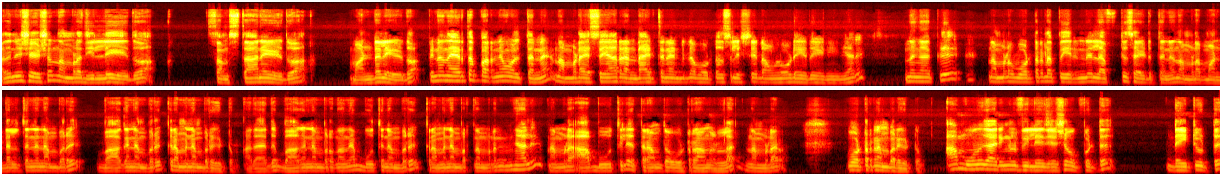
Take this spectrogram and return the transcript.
അതിനുശേഷം നമ്മുടെ ജില്ല എഴുതുക സംസ്ഥാനം എഴുതുക മണ്ഡലം എഴുതുക. പിന്നെ നേരത്തെ പറഞ്ഞ പോലെ തന്നെ നമ്മുടെ എസ് ഐ ആർ രണ്ടായിരത്തി രണ്ടിന്റെ വോട്ടേഴ്സ് ലിസ്റ്റ് ഡൗൺലോഡ് ചെയ്ത് കഴിഞ്ഞ് കഴിഞ്ഞാൽ നിങ്ങൾക്ക് നമ്മുടെ വോട്ടറുടെ പേരിന്റെ ലെഫ്റ്റ് സൈഡിൽ തന്നെ നമ്മുടെ മണ്ഡലത്തിന്റെ നമ്പർ ഭാഗ നമ്പർ ക്രമ നമ്പർ കിട്ടും. അതായത് ഭാഗ നമ്പർ എന്ന് പറഞ്ഞാൽ ബൂത്ത് നമ്പർ ക്രമ നമ്പർ എന്ന് പറഞ്ഞാൽ നമ്മുടെ ആ ബൂത്തിൽ എത്രാമത്തെ വോട്ടറാന്നുള്ള നമ്മുടെ വോട്ടർ നമ്പർ കിട്ടും. ആ മൂന്ന് കാര്യങ്ങൾ ഫില്ല് ചെയ്ത ശേഷം ഒപ്പിട്ട് ഡേറ്റ് ഇട്ട്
